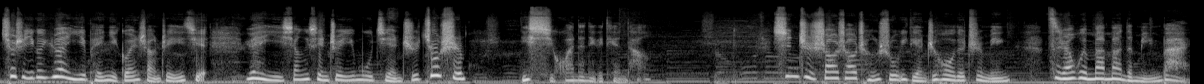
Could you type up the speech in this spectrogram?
却是一个愿意陪你观赏这一切，愿意相信这一幕简直就是你喜欢的那个天堂。心智稍稍成熟一点之后的志明，自然会慢慢的明白，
